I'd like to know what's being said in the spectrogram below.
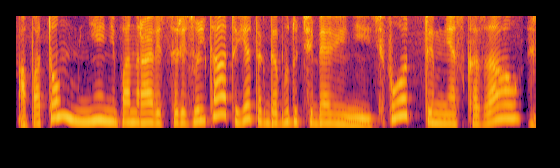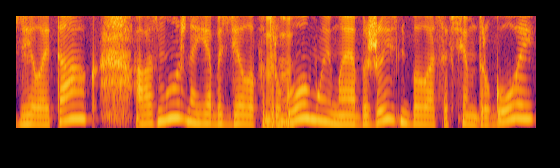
а потом мне не понравится результат, и я тогда буду тебя винить. Вот ты мне сказал, сделай так, а возможно, я бы сделала по-другому, угу. и моя бы жизнь была совсем другой.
